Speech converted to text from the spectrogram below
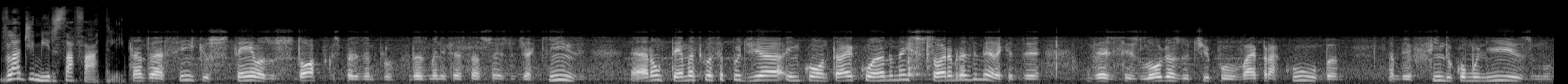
Vladimir Safatli. Tanto é assim que os temas, os tópicos, por exemplo, das manifestações do dia 15, eram temas que você podia encontrar ecoando na história brasileira. Quer dizer, veja esses slogans do tipo vai para Cuba, sabe, fim do comunismo,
